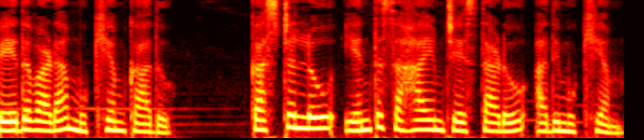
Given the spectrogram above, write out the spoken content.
పేదవాడా ముఖ్యం కాదు. కష్టంలో ఎంత సహాయం చేస్తాడో అది ముఖ్యం.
